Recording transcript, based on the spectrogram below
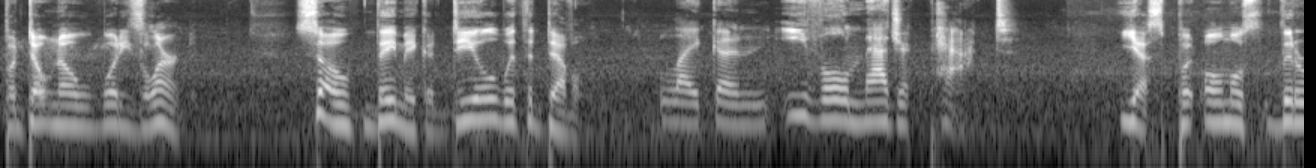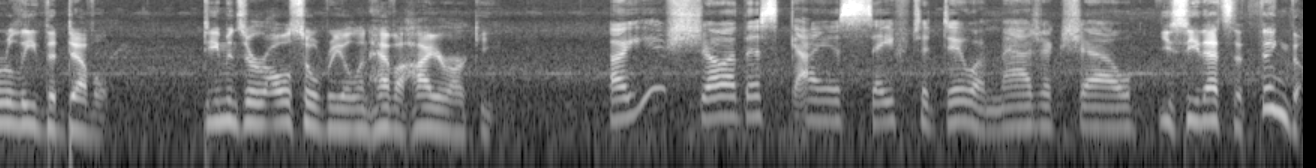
but don't know what he's learned. So they make a deal with the devil. Like an evil magic pact. Yes, but almost literally the devil. Demons are also real and have a hierarchy. Are you sure this guy is safe to do a magic show? You see, that's the thing, though.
